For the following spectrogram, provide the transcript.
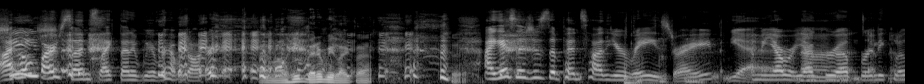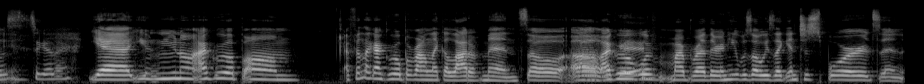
I hope our son's like that if we ever have a daughter. I know, he better be like that. I guess it just depends how you're raised, right? Yeah, I mean, y'all were, y'all nah, grew up really definitely. close together. Yeah, you you know I grew up um. I feel like I grew up around like a lot of men. So um, Oh, I grew up with my brother, and he was always like into sports and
